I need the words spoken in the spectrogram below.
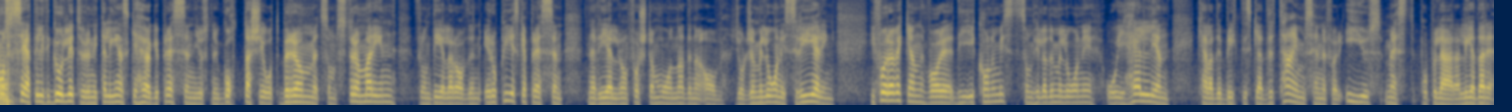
Jag måste säga att det är lite gulligt hur den italienska högerpressen just nu gottar sig åt berömmet som strömmar in från delar av den europeiska pressen när det gäller de första månaderna av Giorgia Melonis regering. I förra veckan var det The Economist som hyllade Meloni och i helgen kallade brittiska The Times henne för EUs mest populära ledare.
